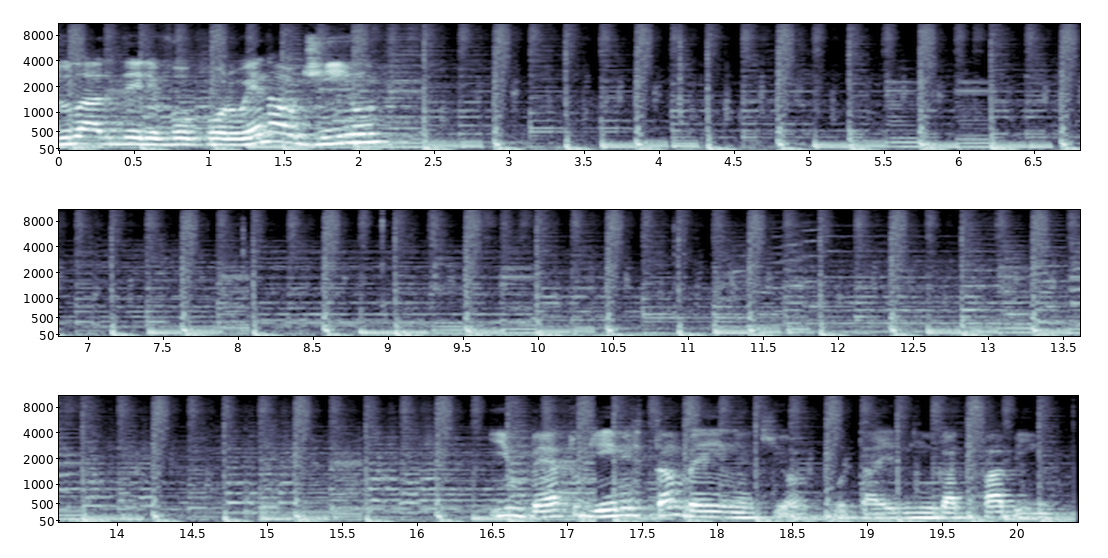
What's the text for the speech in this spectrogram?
Do lado dele vou pôr o Enaldinho. E o Beto Gamer também, né? Aqui, ó. Botar ele no lugar do Fabinho.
